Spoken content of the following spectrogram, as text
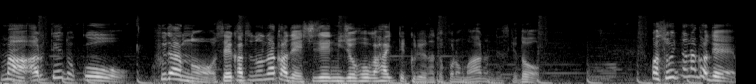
まあ、ある程度こう、普段の生活の中で自然に情報が入ってくるようなところもあるんですけど、まあ、そういった中で、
